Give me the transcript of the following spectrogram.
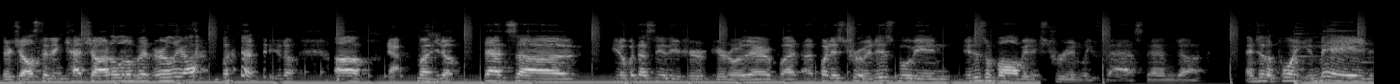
they're jealous they didn't catch on a little bit early on. but you know, uh, yeah. But you know, that's uh, you know, but that's neither here, here nor there. But uh, but it's true. It is moving. It is evolving extremely fast, and uh, and to the point you made,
